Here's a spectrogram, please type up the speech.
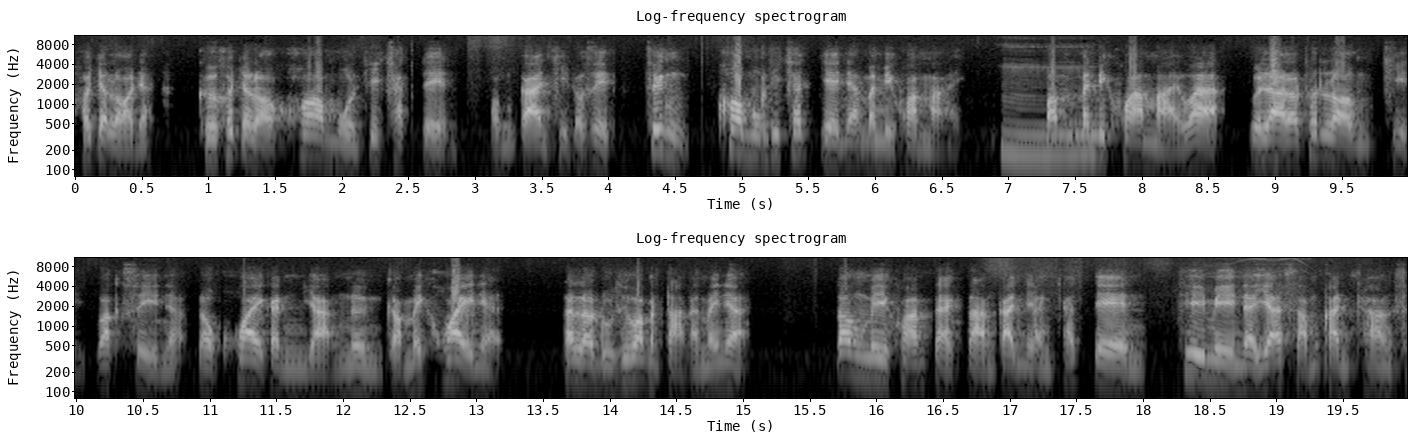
เขาจะรอเนี่ยคือเขาจะรอข้อมูลที่ชัดเจนของการฉีดวัคซีนซึ่งข้อมูลที่ชัดเจนเนี่ยมันมีความหมายมันมันมีความหมายว่า เวลาเราทดลองฉีดวัคซีนเนี่ยเราไข้กันอย่างหนึ่งกับไม่ไข้เนี่ยแล้วเราดูซิว่ามันต่างกันไหมเนี่ยต้องมีความแตกต่างกันอย่างชัดเจนที่มีนัยสำคัญทางส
